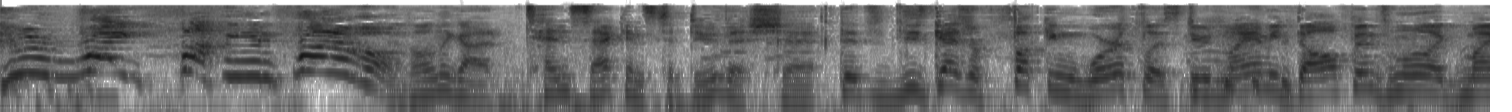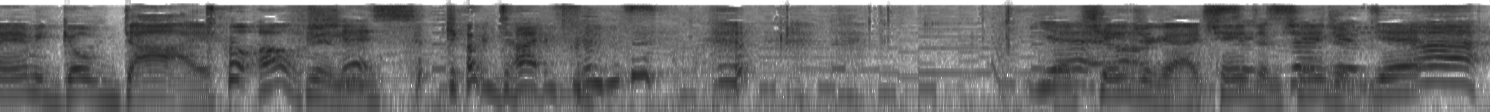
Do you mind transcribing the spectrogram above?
You were right fucking in front of I've only got 10 seconds to do this shit. This, these guys are fucking worthless, dude. Miami Dolphins more like Miami Go Die. Oh Fins. shit! Go Dolphins. yeah, change your guy. Change six him, change him. seconds. Yeah. Ah.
